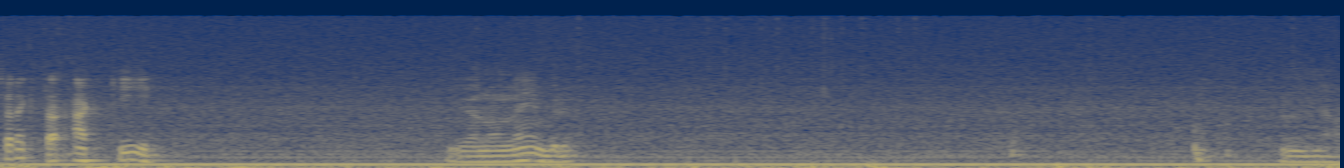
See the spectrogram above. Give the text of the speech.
Será que tá aqui? Eu não lembro. Não.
